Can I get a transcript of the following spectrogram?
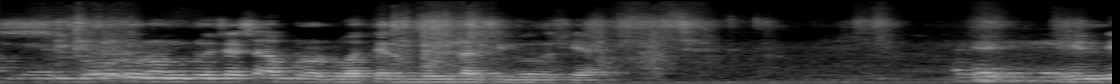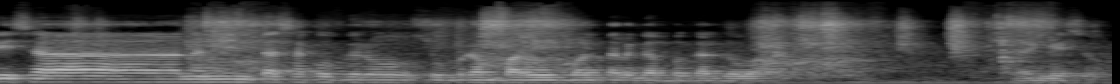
Siguro nung doon siya sa abroad, water boy lang siguro siya. Eh, hindi sa namintas ako pero sobrang barubal talaga pagkagawa. Ayan guys oh.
